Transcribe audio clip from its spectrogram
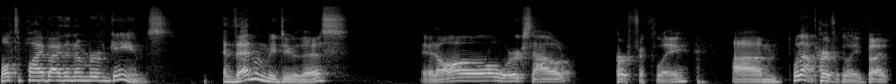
multiply by the number of games. And then when we do this, it all works out perfectly. Um, well, not perfectly, but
